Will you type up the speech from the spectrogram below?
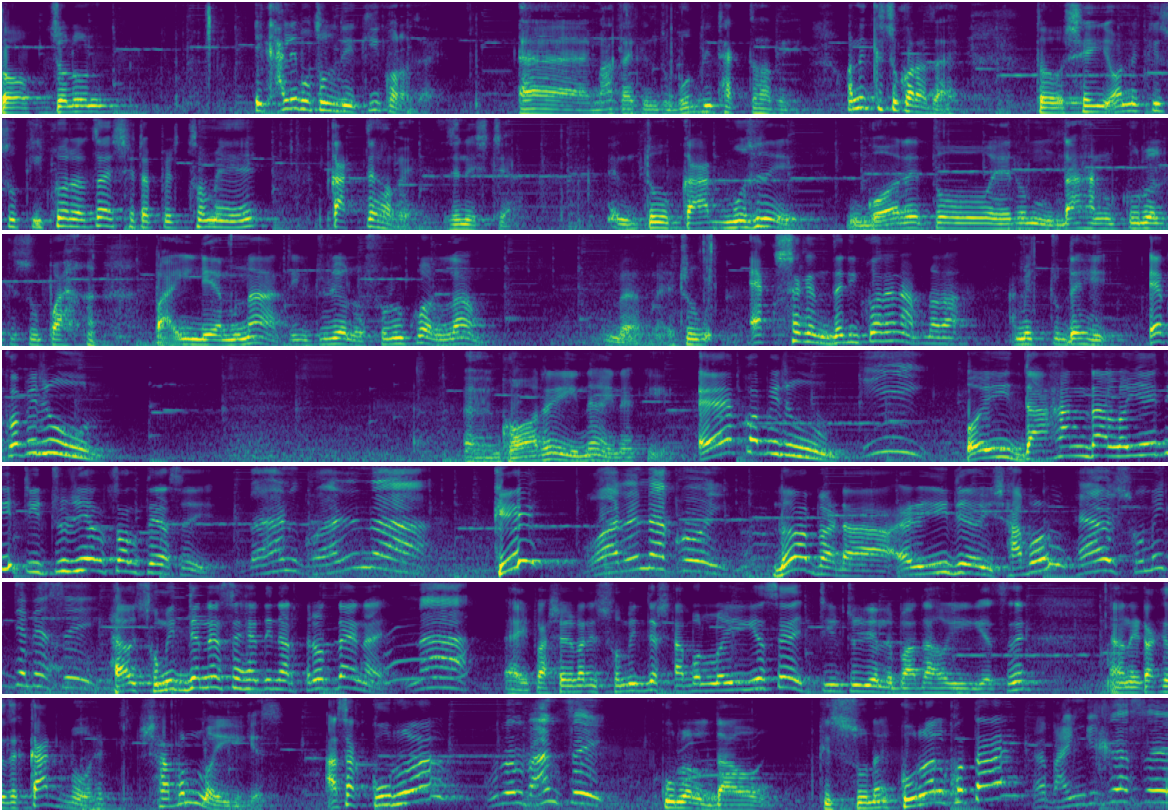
তো চলুন, এই খালি বোতল দিয়ে কি করা যায়? হ্যাঁ মাথায় কিন্তু বুদ্ধি থাকতে হবে, অনেক কিছু করা যায়। তো সেই অনেক কিছু কি করা যায় সেটা প্রথমে কাটতে হবে জিনিসটা। কিন্তু কাঠ বুঝলে ঘরে তো এরম দাহান কুড়াল কিছু পা পাইলাম না টিউটোরিয়ালও শুরু করলাম। একটু এক সেকেন্ড দেরি করেন আপনারা আমি একটু দেখি। এ কবিরুল! ঘরেই নাই নাকি? এ কবিরুল! ওই দাহানটা লইয়ে দি টিউটোরিয়াল চলতে আছে। ঘরে না? কি? ঘরে না কই? বেটা এই যে ওই শাবল? হ্যাঁ ওই সুমিত জেনেছে হ্যাঁ সুমিত সেদিন আর ফেরত দেয় নাই? না। এই পাশের লই গেছে টিউটোরিয়ালে বাধা হয়ে গেছে। এখন এটাকে যে কাটবো লই গেছে। আচ্ছা ভাঙছে। দাও কিচ্ছু নাই। কুড়াল কোথায়? হ্যাঁ ভাঙ্গি গেছে।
